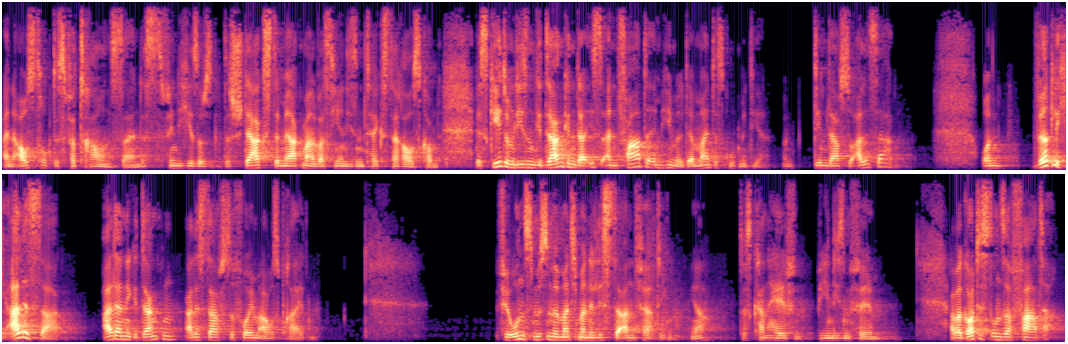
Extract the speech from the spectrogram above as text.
ein Ausdruck des Vertrauens sein. Das finde ich hier so das stärkste Merkmal, was hier in diesem Text herauskommt. Es geht um diesen Gedanken, da ist ein Vater im Himmel, der meint es gut mit dir. Und dem darfst du alles sagen. Und wirklich alles sagen. All deine Gedanken, alles darfst du vor ihm ausbreiten. Für uns müssen wir manchmal eine Liste anfertigen, ja? Das kann helfen, wie in diesem Film. Aber Gott ist unser Vater.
